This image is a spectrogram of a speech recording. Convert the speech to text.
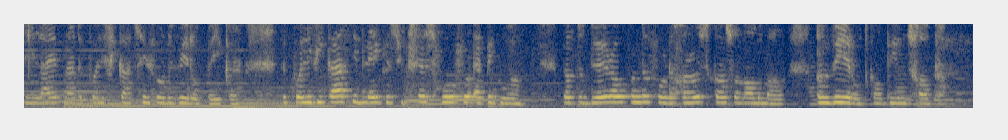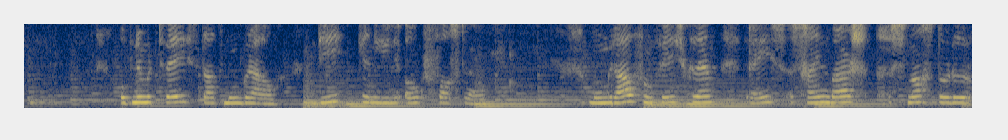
die leidt naar de kwalificatie voor de Wereldbeker. De kwalificatie bleek een succesvol voor Epic World dat de deur opende voor de grootste kans van allemaal: een wereldkampioenschap. Op nummer 2 staat Mongraal. Die kennen jullie ook vast wel. Mongraal van Face race schijnbaar s'nachts door de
